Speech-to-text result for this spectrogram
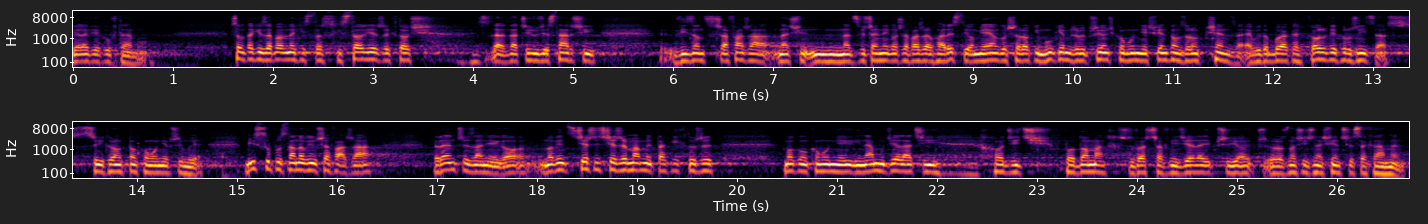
wiele wieków temu. Są takie zabawne historie, że ktoś, znaczy ludzie starsi, widząc szafarza, nadzwyczajnego szafarza Eucharystii, omijają go szerokim łukiem, żeby przyjąć komunię świętą z rąk księdza. Jakby to była jakakolwiek różnica, z czyich rąk tą komunię przyjmuje. Biskup ustanowił szafarza, ręczy za niego, no więc cieszyć się, że mamy takich, którzy mogą komunię i nam udzielać i chodzić po domach, zwłaszcza w niedzielę i roznosić Najświętszy Sakrament.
